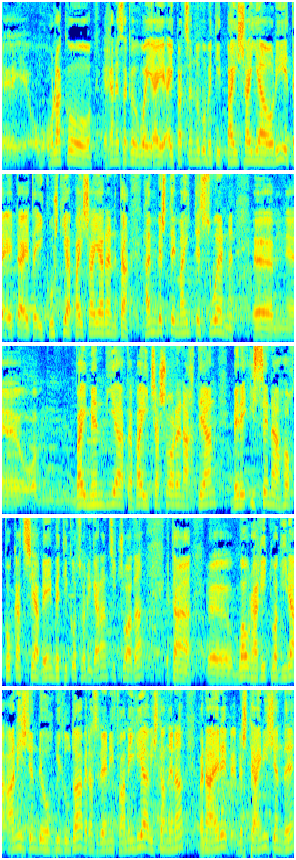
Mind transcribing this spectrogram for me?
e, holako, eganezako, aipatzen dugu beti paisaia hori eta eta eta ikustia paisaiaren eta hainbeste maite zuen 呃，我。Bai mendia eta bai itsasoaren artean bere izena hor kokatzea behin betiko hori garantzitsua da. Eta e, gaur agituak gira aniz jende hor bildu da beraz leheni familia biztan dena baina ere beste aniz jende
